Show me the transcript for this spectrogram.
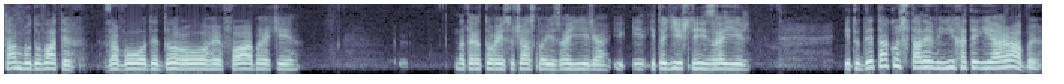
там будувати заводи, дороги, фабрики на території сучасного Ізраїля і, і, і тодішній Ізраїль. І туди також стали їхати і араби.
